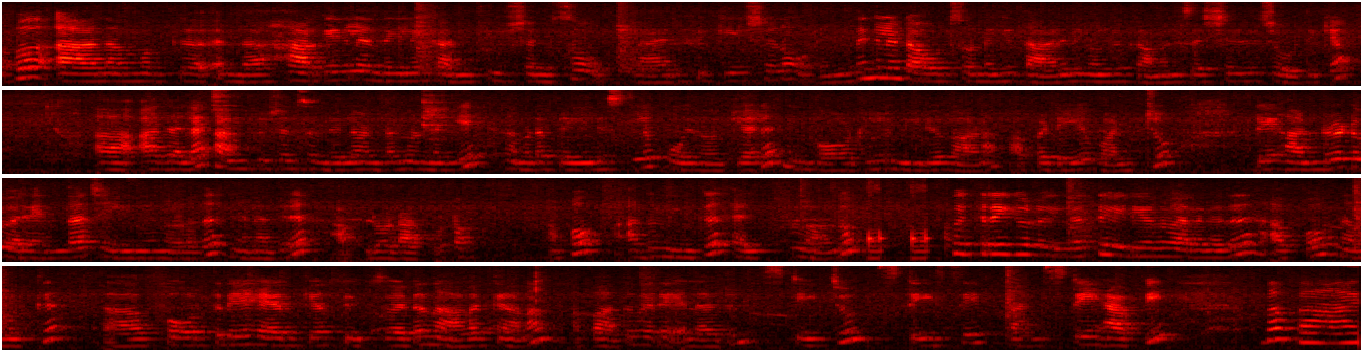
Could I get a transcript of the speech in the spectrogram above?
അപ്പോൾ നമുക്ക് എന്താ ആർക്കെങ്കിലും എന്തെങ്കിലും കൺഫ്യൂഷൻസോ ക്ലാരിഫിക്കേഷനോ എന്തെങ്കിലും ഡൗട്ട്സ് ഉണ്ടെങ്കിൽ താഴെ നിങ്ങൾക്ക് കമന്റ് സെക്ഷനിൽ ചോദിക്കാം. അതല്ല കൺഫ്യൂഷൻസ് എന്തെങ്കിലും ഉണ്ടെന്നുണ്ടെങ്കിൽ നമ്മുടെ പ്ലേലിസ്റ്റിൽ പോയി നോക്കിയാൽ നിങ്ങൾക്ക് ഓർഡറിൽ വീഡിയോ കാണാം. അപ്പോൾ day one to day hundred വരെ എന്താ ചെയ്യുന്നതെന്നുള്ളത് ഞാനതിൽ അപ്ലോഡ് ആക്കും കേട്ടോ അപ്പോൾ അത് നിങ്ങൾക്ക് ഹെൽപ്ഫുൾ ആകും അപ്പോൾ ഇത്രയൊക്കെയുള്ളൂ ഇന്നത്തെ വീഡിയോ എന്ന് പറയുന്നത്. അപ്പോൾ നമുക്ക് ഫോർത്ത് ഡേ ഹെയർ കെയർ ടിപ്സുമായിട്ട് നാളെ കാണാം. അപ്പോൾ അതുവരെ എല്ലാവരും stay to stay safe and stay happy bye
